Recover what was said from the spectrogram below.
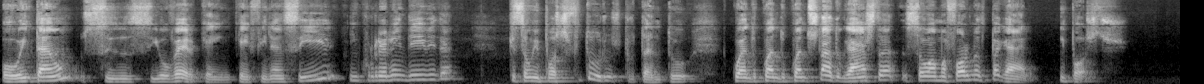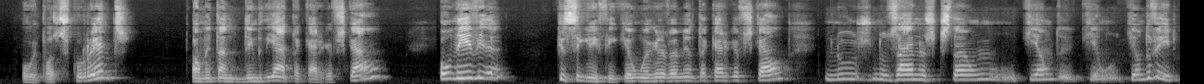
Ou então, se, se houver quem, quem financie, incorrer em dívida, que são impostos futuros. Portanto, quando, quando, quando o Estado gasta, só há uma forma de pagar impostos. Ou impostos correntes, aumentando de imediato a carga fiscal, ou dívida, que significa um agravamento da carga fiscal nos, nos anos que estão que hão, de, que, hão, que hão de vir.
